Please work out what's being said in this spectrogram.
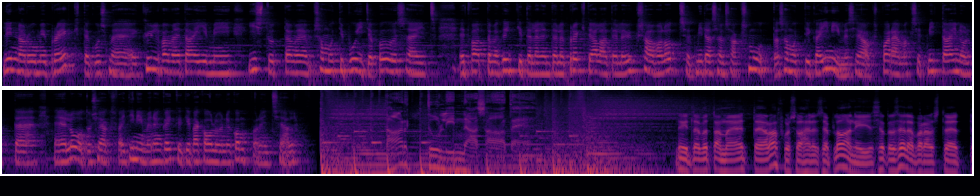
linnaruumi projekte, kus me külvame taimi, istutame samuti puid ja põõsaid, et vaatame kõikidele nendele projektialadele ükshaaval otsa, et mida seal saaks muuta, samuti muuti ka inimese jaoks paremaks, et mitte ainult eh, looduse jaoks, vaid inimene on ka ikkagi väga oluline komponent seal. Tartu linnasaade nüüd võtame ette rahvusvahelise plaani, seda sellepärast, et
